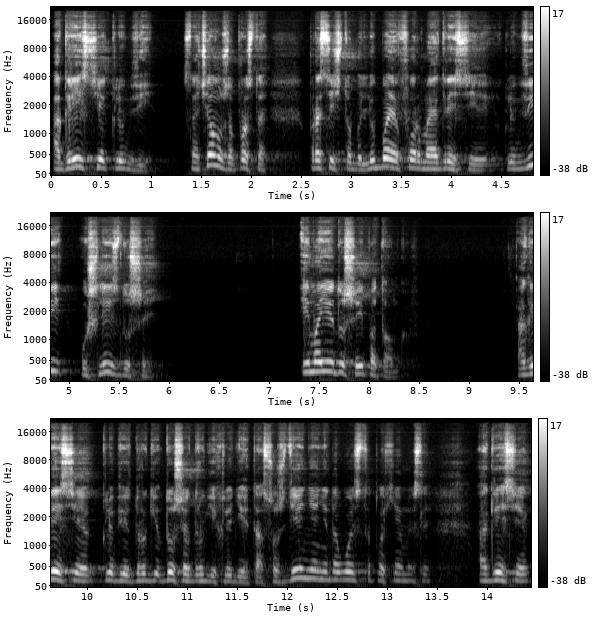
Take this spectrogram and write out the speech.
агрессия к любви. Сначала нужно просто простить, чтобы любая форма агрессии к любви ушли из души. И моей души, и потомков. Агрессия к любви в, других, в душах других людей – это осуждение, недовольство, плохие мысли. Агрессия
